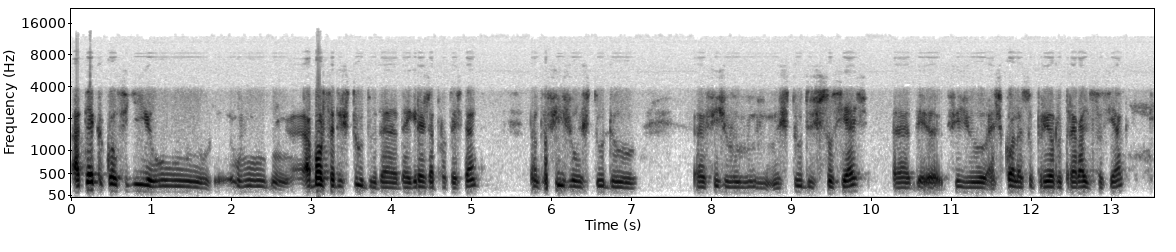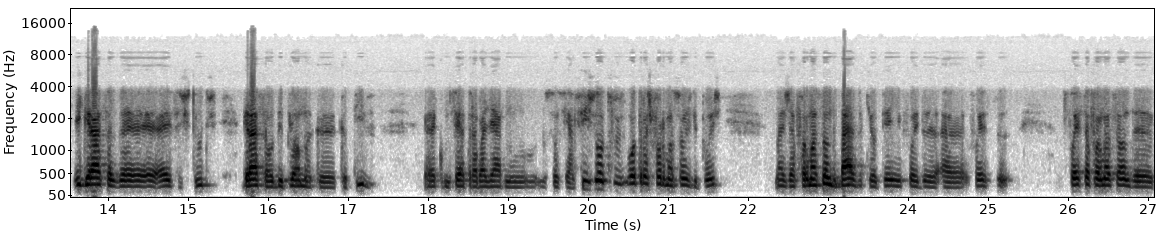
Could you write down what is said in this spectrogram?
até que consegui o, o, a bolsa de estudo da, da Igreja Protestante. Portanto, fiz um estudo fiz os estudos sociais, eh, fiz a Escola Superior do Trabalho Social e graças a, esses estudos, graças ao diploma que, que tive, eh, comecei a trabalhar no, no social. Fiz outros, outras formações depois, mas a formação de base que eu tenho foi, de, foi, esse, foi essa formação de,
